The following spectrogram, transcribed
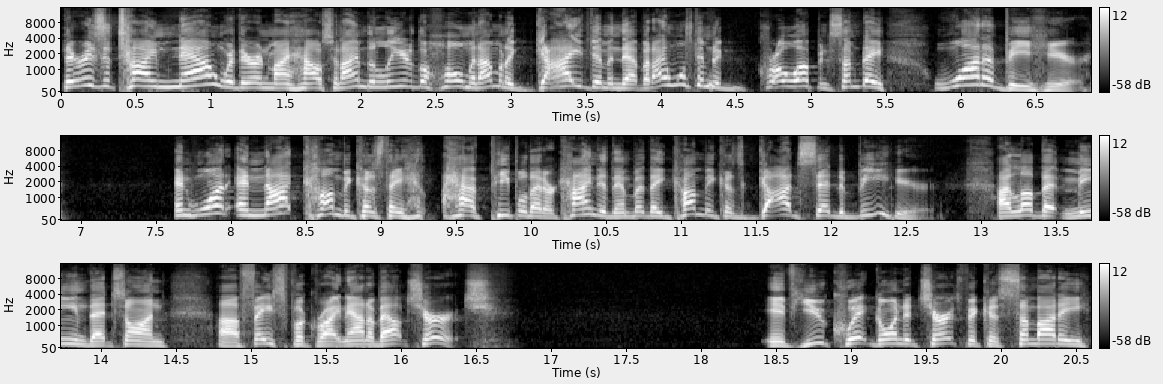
There is a time now where they're in my house and I'm the leader of the home and I'm going to guide them in that, but I want them to grow up and someday want to be here. And want and not come because they have people that are kind to them, but they come because God said to be here. I love that meme that's on uh, Facebook right now about church. If you quit going to church because somebody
